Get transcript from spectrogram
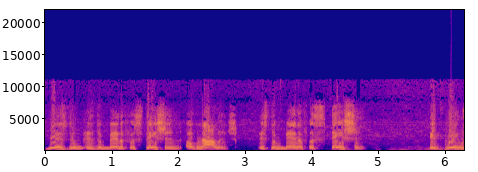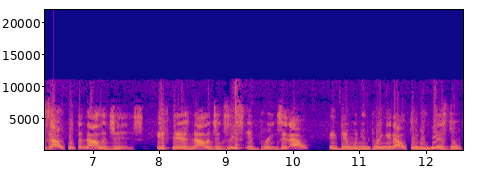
wisdom is the manifestation of knowledge. It's the manifestation. It brings out what the knowledge is. If there's knowledge exists, it brings it out. And then when you bring it out through the wisdom,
